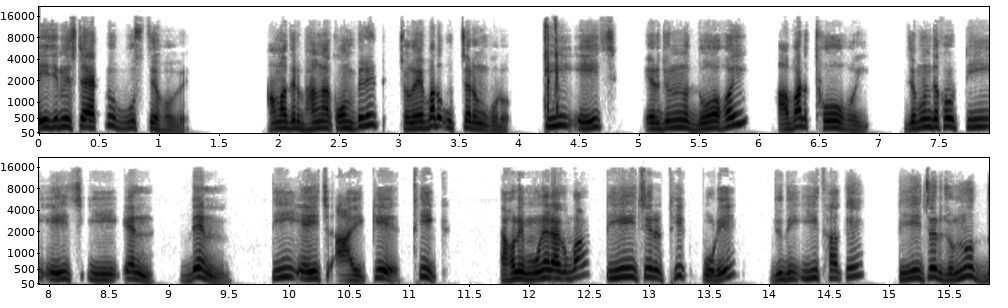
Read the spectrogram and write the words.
এই জিনিসটা একটু বুঝতে হবে। আমাদের ভাঙা কমপ্লিট চলো এবার উচ্চারণ করো। টি এইচ এর জন্য দ হয়, আবার থো হই যেমন দেখো T H E N then T H I K ঠিক। তাহলে মনে রাখবা টিএইচ এর ঠিক পরে যদি ই থাকে টি এইচ এর জন্য দ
